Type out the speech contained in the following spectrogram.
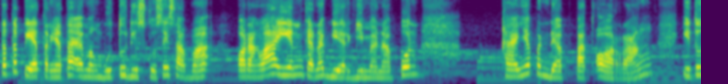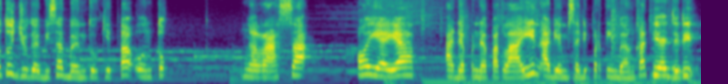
tetap ya ternyata emang butuh diskusi sama orang lain karena biar gimana pun kayaknya pendapat orang itu tuh juga bisa bantu kita untuk ngerasa oh iya ya ada pendapat lain, ada yang bisa dipertimbangkan. Iya, jadi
